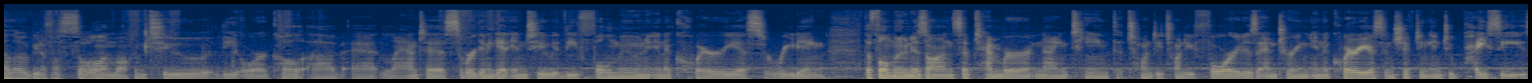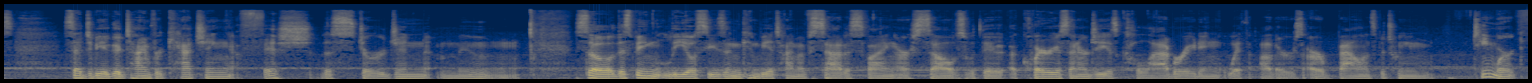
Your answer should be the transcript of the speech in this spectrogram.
Hello, beautiful soul, and welcome to the Oracle of Atlantis. We're going to get into the full moon in Aquarius reading. The full moon is on September 19th, 2024. It is entering in Aquarius and shifting into Pisces. Said to be a good time for catching fish, the sturgeon moon. So, this being Leo season can be a time of satisfying ourselves with the Aquarius energy is collaborating with others. Our balance between teamwork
